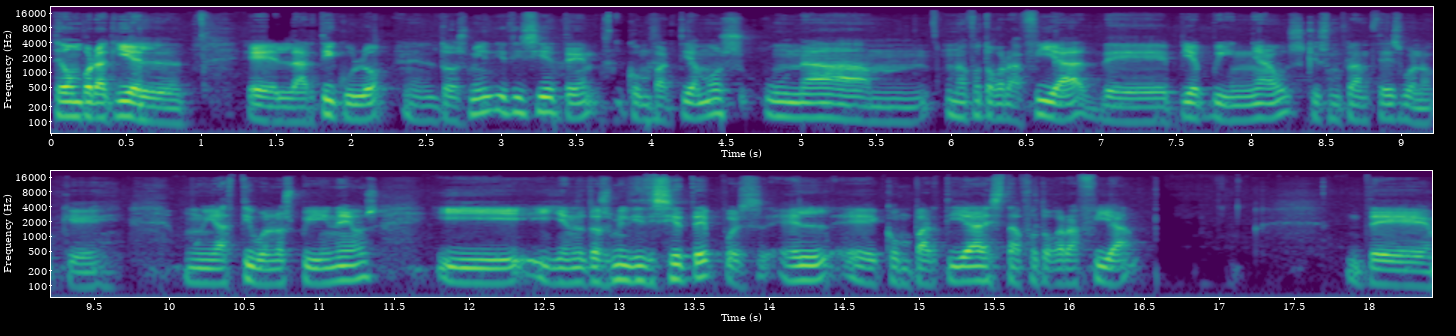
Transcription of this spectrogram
Tengo por aquí el, artículo, en el 2017 compartíamos una, fotografía de Pierre Pignaus, que es un francés, bueno, que muy activo en los Pirineos, y, en el 2017, pues él eh, compartía esta fotografía de,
